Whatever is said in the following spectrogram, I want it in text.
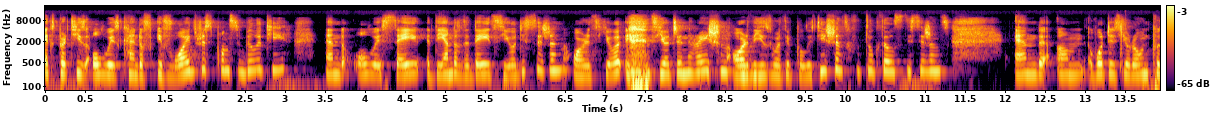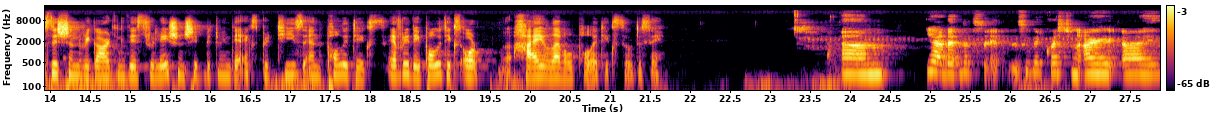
expertise always kind of avoid responsibility and always say at the end of the day it's your decision or it's your it's your generation or mm-hmm. these were the politicians who took those decisions and um, what is your own position regarding this relationship between the expertise and politics everyday politics or high level politics so to say? Um, yeah that, that's that's a good question. I i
